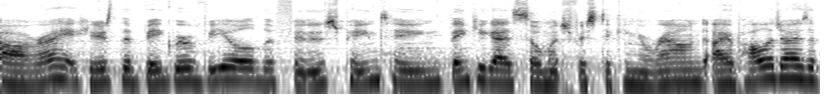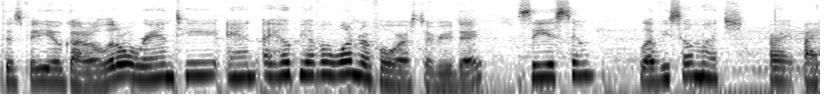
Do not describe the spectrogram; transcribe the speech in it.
All right, here's the big reveal, the finished painting. Thank you guys so much for sticking around. I apologize if this video got a little ranty, and I hope you have a wonderful rest of your day. See you soon. Love you so much. All right, bye.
